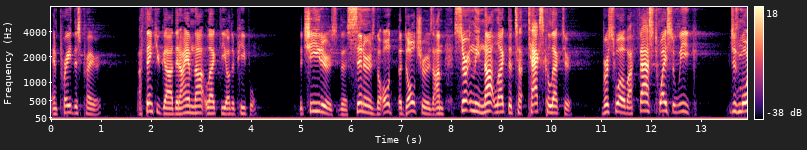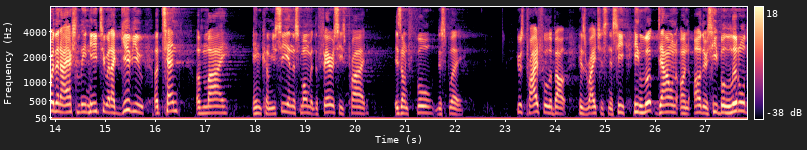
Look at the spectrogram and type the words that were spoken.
and prayed this prayer I thank you, God, that I am not like the other people. The cheaters, the sinners, the adulterers. I'm certainly not like the t- tax collector. Verse 12 I fast twice a week, which is more than I actually need to, and I give you a tenth of my income. You see, in this moment, the Pharisee's pride is on full display. He was prideful about his righteousness. He, he looked down on others. He belittled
